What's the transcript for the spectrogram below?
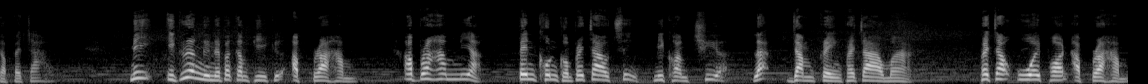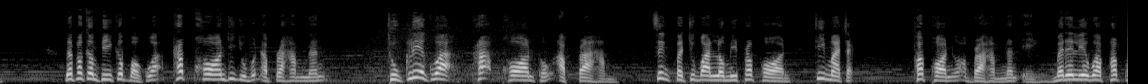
กับพระเจ้า มีอีกเรื่องหนึ่งในพระคัมภีร์คืออับราฮัม อับราฮัมเนี่ยเป็นคนของพระเจ้าซึ่งมีความเชื่อและยำเกรงพระเจ้ามาก พระเจ้าอวยพรอับราฮัม และพระคัมภีร์ก็บอกว่าพระพรที่อยู่บนอับราฮัมนั้น ถูกเรียกว่าพระพรของอับราฮัม ซึ่งปัจจุบันเรามีพระพรที่มาจากพระพรของอับราฮัมนั่นเอง ไม่ได้เรียกว่าพระพ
